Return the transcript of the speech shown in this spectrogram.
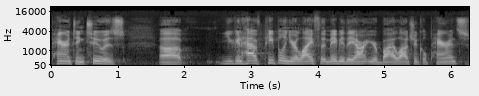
parenting, too, is uh, you can have people in your life that maybe they aren't your biological parents,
